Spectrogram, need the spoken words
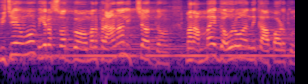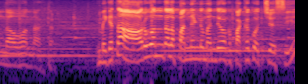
విజయమో వీరస్వర్గం మన ప్రాణాలు ఇచ్చేద్దాం. మన అమ్మాయి గౌరవాన్ని కాపాడుకుందాము అన్నట్ట మిగతా ఆరు వందల పన్నెండు మంది ఒక పక్కకు వచ్చేసి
